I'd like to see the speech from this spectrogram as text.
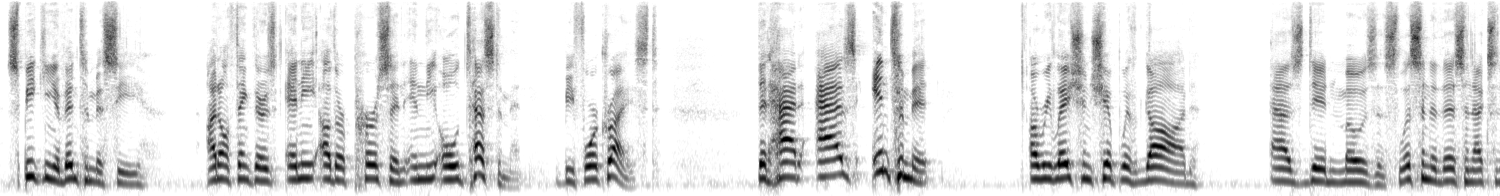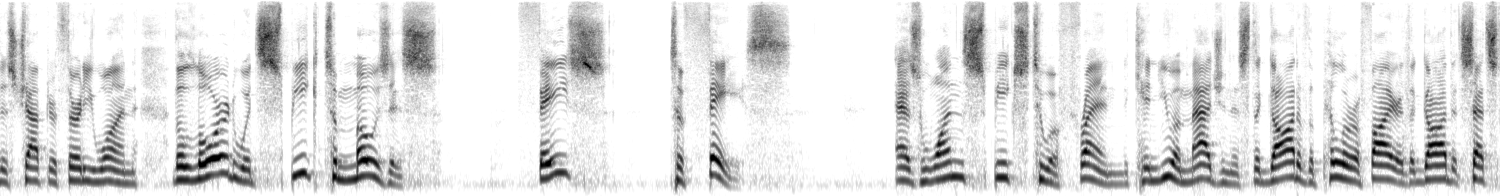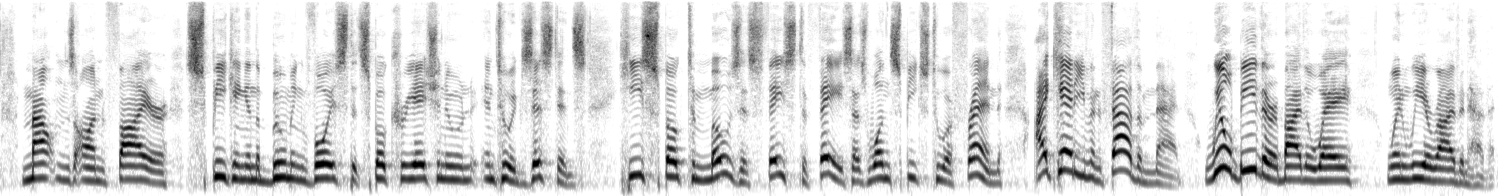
Speaking of intimacy, I don't think there's any other person in the Old Testament before Christ that had as intimate a relationship with God as did Moses. Listen to this in Exodus chapter 31. The Lord would speak to Moses face to face as one speaks to a friend. Can you imagine this? The God of the pillar of fire, the God that sets mountains on fire, speaking in the booming voice that spoke creation into existence. He spoke to Moses face to face as one speaks to a friend. I can't even fathom that. We'll be there, by the way, when we arrive in heaven.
